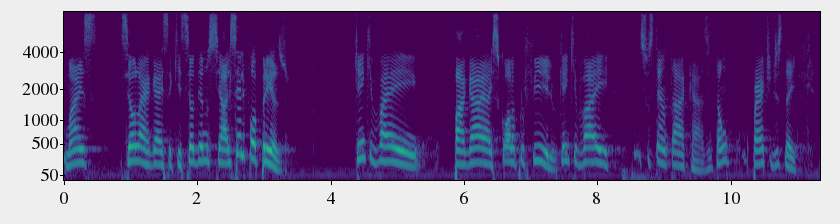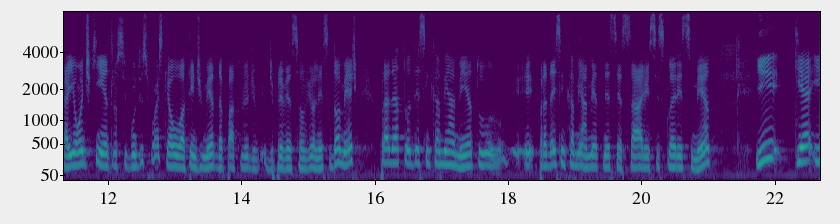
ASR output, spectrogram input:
mas se eu largar isso aqui, se eu denunciar, e se ele for preso, quem que vai pagar a escola para o filho? Quem que vai sustentar a casa. Então, parte disso daí. Aí onde que entra o segundo esforço, que é o atendimento da patrulha de, de prevenção à violência doméstica, para dar todo esse encaminhamento, para dar esse encaminhamento necessário, esse esclarecimento, e que, é, e,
